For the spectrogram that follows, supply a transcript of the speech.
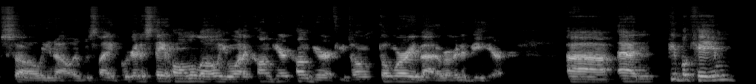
So you know, it was like we're gonna stay home alone. You want to come here, come here. If you don't, don't worry about it. We're gonna be here. Uh, and people came,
